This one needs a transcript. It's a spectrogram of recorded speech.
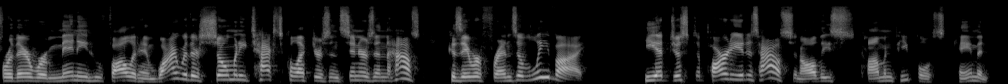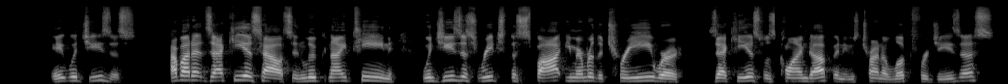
for there were many who followed him. Why were there so many tax collectors and sinners in the house? Because they were friends of Levi. He had just a party at his house, and all these common people came and ate with Jesus. How about at Zacchaeus' house in Luke 19? When Jesus reached the spot, you remember the tree where Zacchaeus was climbed up and he was trying to look for Jesus?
